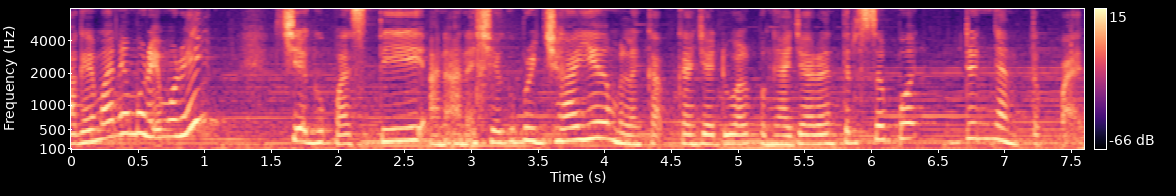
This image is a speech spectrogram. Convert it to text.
Bagaimana murid-murid? Cikgu pasti anak-anak cikgu berjaya melengkapkan jadual pengajaran tersebut dengan tepat.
